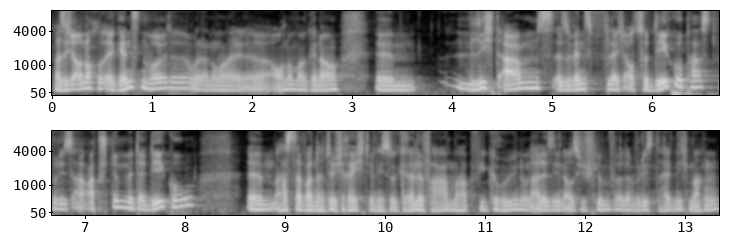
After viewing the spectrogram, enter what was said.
Was ich auch noch ergänzen wollte, oder nochmal, äh, auch nochmal genau, ähm, Licht abends, also wenn es vielleicht auch zur Deko passt, würde ich es abstimmen mit der Deko. Ähm, hast aber natürlich recht, wenn ich so grelle Farben habe wie grün und alle sehen aus wie Schlümpfe, dann würde ich es halt nicht machen.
